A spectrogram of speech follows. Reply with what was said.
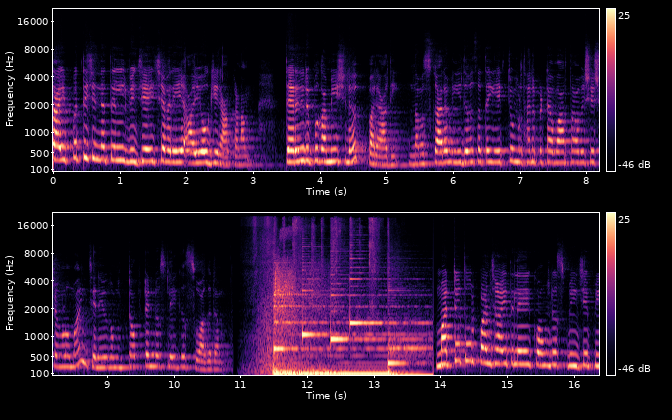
കൈപ്പത്തി ചിഹ്നത്തിൽ വിജയിച്ചവരെ അയോഗ്യരാക്കണം. തെരഞ്ഞെടുപ്പ് കമ്മീഷന് പരാതി. നമസ്കാരം. ഈ ദിവസത്തെ ഏറ്റവും പ്രധാനപ്പെട്ട വാർത്താവിശേഷങ്ങളുമായി ജനയുഗം ടോപ്പ് ടെൻ ന്യൂസിലേക്ക് സ്വാഗതം. മറ്റത്തൂർ പഞ്ചായത്തിലെ കോൺഗ്രസ് ബി ജെ പി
